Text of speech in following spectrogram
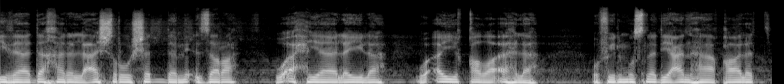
إذا دخل العشر شد مئزرة وأحيا ليلة وأيقظ أهله. وفي المسند عنها قالت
